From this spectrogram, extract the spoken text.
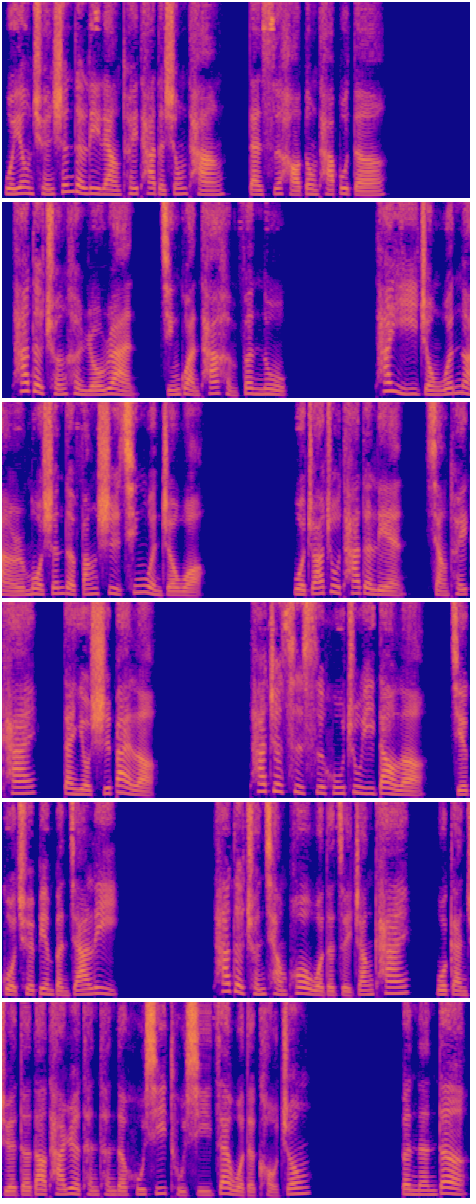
我用全身的力量推他的胸膛，但丝毫动他不得。他的唇很柔软，尽管他很愤怒。他以一种温暖而陌生的方式亲吻着我。我抓住他的脸，想推开，但又失败了。他这次似乎注意到了，结果却变本加厉。他的唇强迫我的嘴张开，我感觉得到他热腾腾的呼吸吐息在我的口中。本能的，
